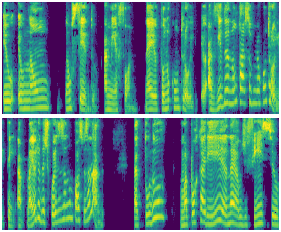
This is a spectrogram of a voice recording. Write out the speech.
Eu, eu não, não cedo a minha fome, né? Eu tô no controle. Eu, a vida não tá sob meu controle. Tem, a maioria das coisas eu não posso fazer nada. Tá tudo uma porcaria, né? O difícil,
